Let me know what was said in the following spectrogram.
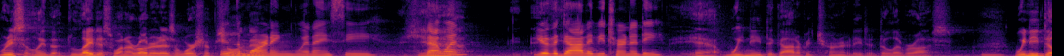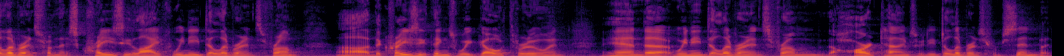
recently, the latest one, I wrote it as a worship song. In the there. morning when I see Yeah. that one, you're the God of eternity. Yeah, we need the God of eternity to deliver us. We need deliverance from this crazy life. We need deliverance from uh, the crazy things we go through, and and uh, we need deliverance from the hard times. We need deliverance from sin. But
